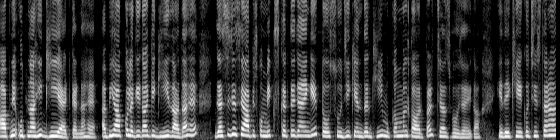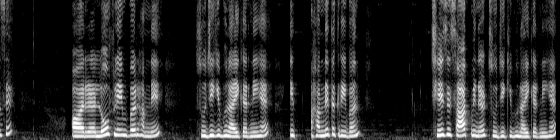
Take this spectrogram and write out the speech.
आपने उतना ही घी ऐड करना है। अभी आपको लगेगा कि घी ज़्यादा है। जैसे जैसे आप इसको मिक्स करते जाएँगे तो सूजी के अंदर घी मुकम्मल तौर पर जज्ब हो जाएगा। ये देखिए कुछ इस तरह से। और लो फ्लेम पर हमने सूजी की भुनाई करनी है। हमने तकरीबन छः से सात मिनट सूजी की भुनाई करनी है।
